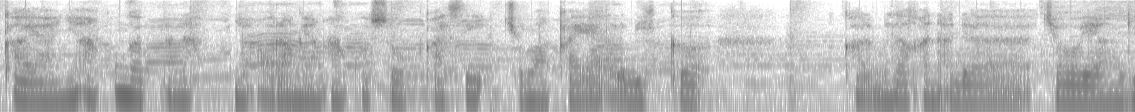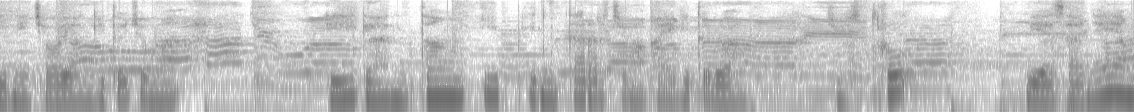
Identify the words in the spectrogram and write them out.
kayaknya aku nggak pernah punya orang yang aku suka sih cuma kayak lebih ke kalau misalkan ada cowok yang gini cowok yang gitu cuma ih ganteng ih pinter cuma kayak gitu doang. Justru biasanya yang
